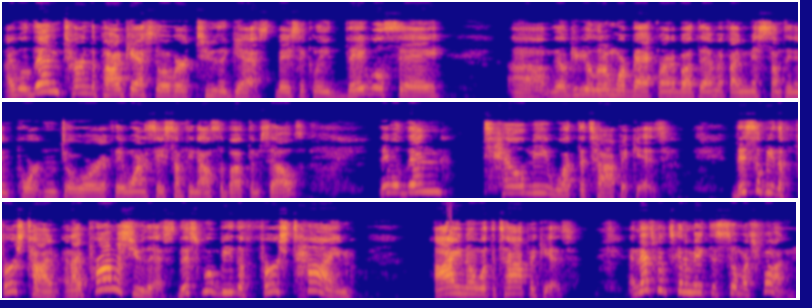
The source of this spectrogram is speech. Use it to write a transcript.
I will then turn the podcast over to the guest. Basically, they will say, um, they'll give you a little more background about them if I miss something important or if they want to say something else about themselves. They will then tell me what the topic is. This will be the first time, and I promise you this, this will be the first time I know what the topic is. And that's what's going to make this so much fun.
